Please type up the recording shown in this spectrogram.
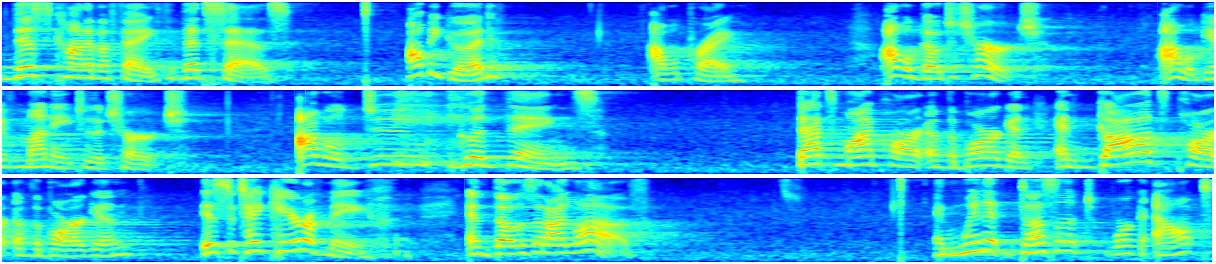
this kind of a faith that says, I'll be good, I will pray, I will go to church, I will give money to the church, I will do good things. That's my part of the bargain. And God's part of the bargain is to take care of me and those that I love. And when it doesn't work out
